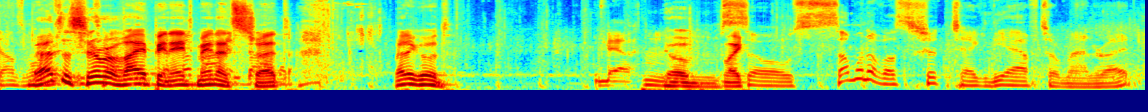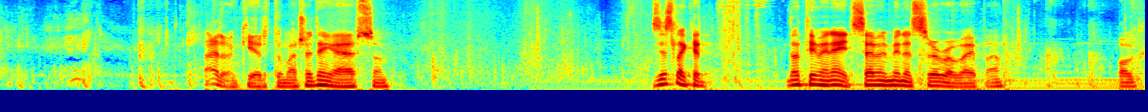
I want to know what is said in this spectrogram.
Sounds more That's a server Italian. vibe in eight minutes, chat. Very good. Yeah. Yo, hmm, like so, someone of us should take the Aftermath, right? I don't care too much. I think I have some. It's just like a not even eight, seven minute server wipe, huh? Bug.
